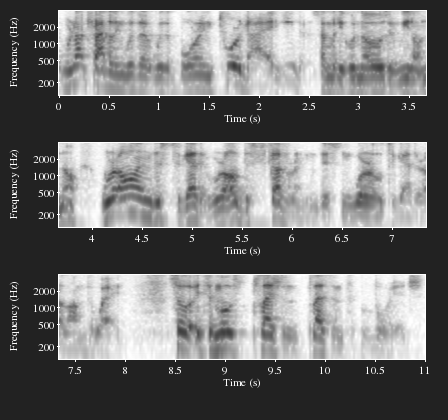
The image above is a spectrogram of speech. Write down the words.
we're not traveling with a with a boring tour guide either. Somebody who knows and we don't know. We're all in this together. We're all discovering this new world together along the way. So it's a most pleasant pleasant voyage.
